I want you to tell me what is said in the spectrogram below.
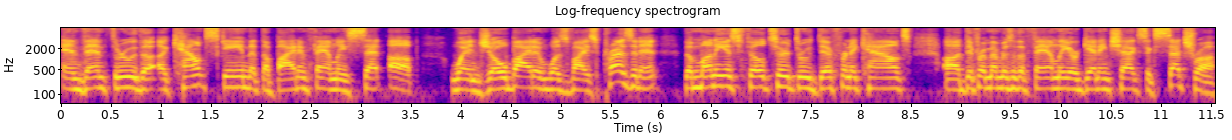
And then through the account scheme that the Biden family set up when Joe Biden was vice president, the money is filtered through different accounts. Uh, different members of the family are getting checks, etc.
